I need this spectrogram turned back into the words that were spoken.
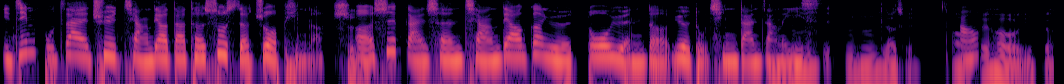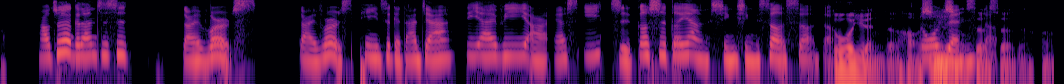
已经不再去强调 Dr. Seuss 的作品了，是，而是改成强调更元多元的阅读清单这样的意嗯哼思。嗯哼，了解。好，好最后一个，好，最后一个单词是 diverse。Diverse 拼一次给大家，d i v e r s e 指各式各样、形形色色的。多元的哈，多形形元色色的哈。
